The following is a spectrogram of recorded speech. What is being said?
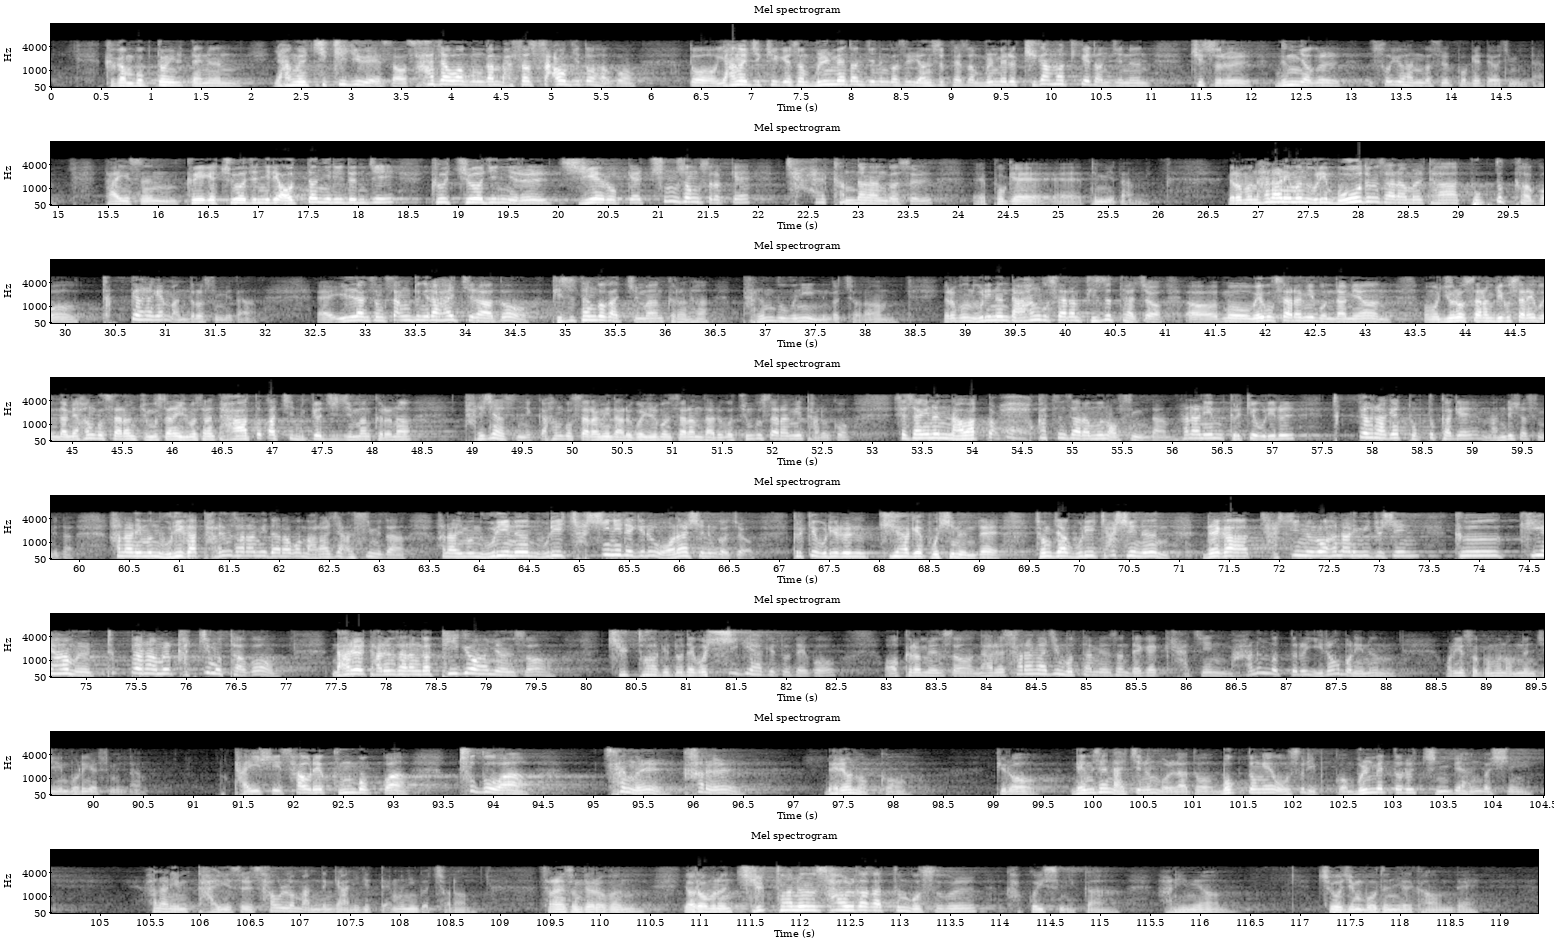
그가 목동일 때는 양을 지키기 위해서 사자와 군과 맞서 싸우기도 하고 또 양을 지키기 위해서 물매 던지는 것을 연습해서 물매를 기가 막히게 던지는 기술을 능력을 소유한 것을 보게 되어집니다. 다윗은 그에게 주어진 일이 어떤 일이든지 그 주어진 일을 지혜롭게 충성스럽게 잘 감당한 것을 보게 됩니다. 여러분 하나님은 우리 모든 사람을 다 독특하고 특별하게 만들었습니다. 일란성 쌍둥이라 할지라도 비슷한 것 같지만 그러나 다른 부분이 있는 것처럼 여러분 우리는 다 한국 사람 비슷하죠. 어, 뭐 외국 사람이 본다면 어, 뭐 유럽 사람, 미국 사람이 본다면 한국 사람, 중국 사람, 일본 사람 다 똑같이 느껴지지만 그러나 다르지 않습니까? 한국 사람이 다르고 일본 사람 다르고 중국 사람이 다르고 세상에는 나와 똑같은 사람은 없습니다. 하나님 그렇게 우리를 특별하게 독특하게 만드셨습니다. 하나님은 우리가 다른 사람이다라고 말하지 않습니다. 하나님은 우리는 우리 자신이 되기를 원하시는 거죠. 그렇게 우리를 귀하게 보시는데 정작 우리 자신은 내가 자신으로 하나님이 주신 그 귀함을 특별함을 갖지 못하고 나를 다른 사람과 비교하면서 질투하게도 되고 시기하게도 되고 어, 그러면서 나를 사랑하지 못하면서 내가 가진 많은 것들을 잃어버리는 어리석음은 없는지 모르겠습니다. 다윗이 사울의 군복과 투구와 창을 칼을 내려놓고 비록 냄새 날지는 몰라도 목동의 옷을 입고 물맷돌을 준비한 것이 하나님 다윗을 사울로 만든 게 아니기 때문인 것처럼 사랑하는 성도 여러분, 여러분은 질투하는 사울과 같은 모습을 갖고 있습니까? 아니면 주어진 모든 일 가운데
